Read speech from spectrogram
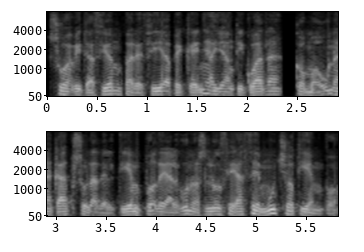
Su habitación parecía pequeña y anticuada, como una cápsula del tiempo de algunos luce hace mucho tiempo.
